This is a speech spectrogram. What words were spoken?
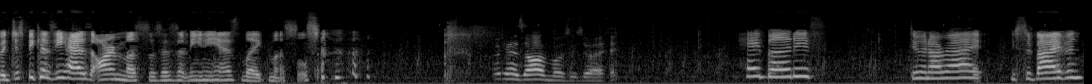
But just because he has arm muscles doesn't mean he has leg muscles. He has arm muscles, right? hey, buddies. Doing alright? You surviving?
